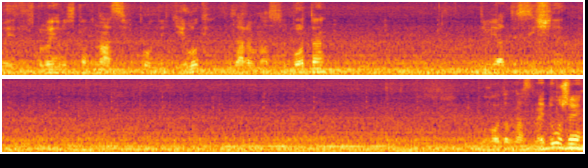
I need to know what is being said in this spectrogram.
вигрузку. Вигрузка в нас в понеділок. Зараз в нас субота, 9 січня. Погода в нас не дуже.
